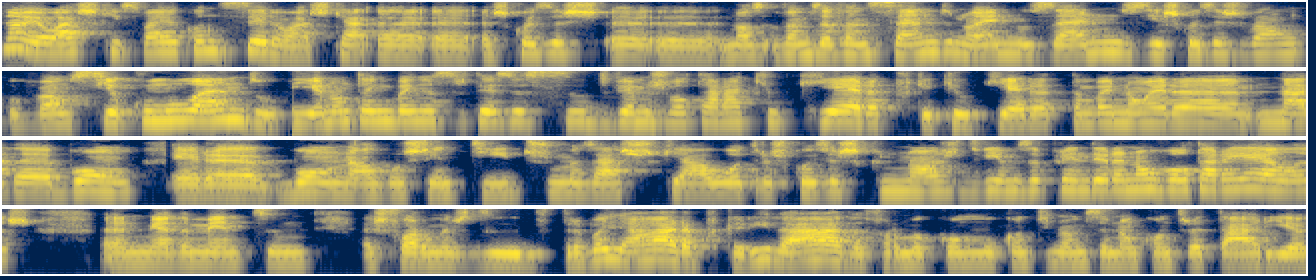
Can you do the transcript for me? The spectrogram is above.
Não, eu acho que isso vai acontecer. Eu acho que uh, uh, as coisas, uh, nós vamos avançando, não é, nos anos e as coisas vão, vão se acumulando. E eu não tenho bem a certeza se devemos voltar àquilo que era, porque aquilo que era também não era nada bom. Era bom em alguns sentidos, mas acho que há outras coisas que nós devíamos aprender a não voltar a elas, nomeadamente as formas de, de trabalhar, a precariedade, a forma como continuamos a não contratar e a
